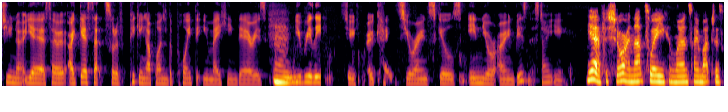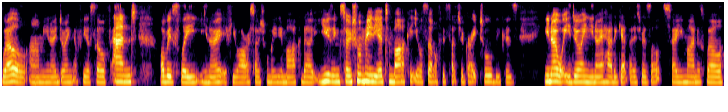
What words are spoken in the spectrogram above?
Do you know yeah so i guess that's sort of picking up on the point that you're making there is mm. you really to showcase your own skills in your own business don't you yeah, for sure. And that's where you can learn so much as well, um, you know, doing it for yourself. And obviously, you know, if you are a social media marketer, using social media to market yourself is such a great tool because you know what you're doing, you know how to get those results. So you might as well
